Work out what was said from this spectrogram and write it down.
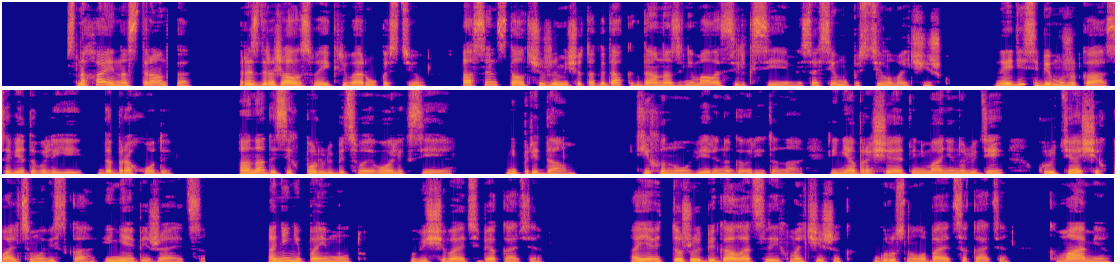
Сноха иностранка раздражала своей криворукостью, а сын стал чужим еще тогда, когда она занималась с Алексеем и совсем упустила мальчишку. «Найди себе мужика», — советовали ей доброходы. Она до сих пор любит своего Алексея. «Не предам», — тихо, но уверенно говорит она, и не обращает внимания на людей, крутящих пальцем у виска, и не обижается. «Они не поймут», — увещевает себя Катя. «А я ведь тоже убегала от своих мальчишек», — грустно улыбается Катя. «К маме,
